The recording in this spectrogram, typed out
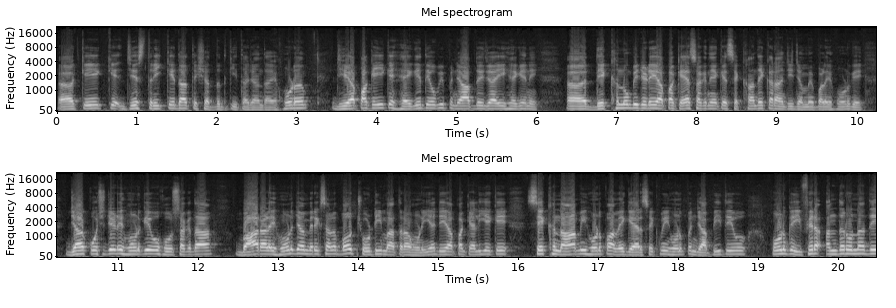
ਕਿ ਕਿ ਜਿਸ ਤਰੀਕੇ ਦਾ ਤਸ਼ੱਦਦ ਕੀਤਾ ਜਾਂਦਾ ਹੈ। ਹੁਣ ਜੇ ਆਪਾਂ ਕਹੀਏ ਕਿ ਹੈਗੇ ਤੇ ਉਹ ਵੀ ਪੰਜਾਬ ਦੇ ਜਾਈ ਹੈਗੇ ਨੇ ਦੇਖਣ ਨੂੰ ਵੀ ਜਿਹੜੇ ਆਪਾਂ ਕਹਿ ਸਕਦੇ ਹਾਂ ਕਿ ਸਿੱਖਾਂ ਦੇ ਘਰਾਂ 'ਚ ਹੀ ਜੰਮੇ ਪਲੇ ਹੋਣਗੇ ਜਾਂ ਕੁਝ ਜਿਹੜੇ ਹੋਣਗੇ ਉਹ ਹੋ ਸਕਦਾ ਬਾਹਰ ਵਾਲੇ ਹੋਣ ਜਾਂ ਮੇਰੇ ਖਿਆਲ ਨਾਲ ਬਹੁਤ ਛੋਟੀ ਮਾਤਰਾ ਹੋਣੀ ਹੈ ਜੇ ਆਪਾਂ ਕਹਿ ਲਈਏ ਕਿ ਸਿੱਖ ਨਾਮ ਹੀ ਹੁਣ, ਭਾਵੇਂ ਗੈਰ ਸਿੱਖ ਵੀ ਹੁਣ, ਪੰਜਾਬੀ ਤੇ ਉਹ ਹੁਣ ਗਈ ਫਿਰ ਅੰਦਰ ਉਹਨਾਂ ਦੇ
